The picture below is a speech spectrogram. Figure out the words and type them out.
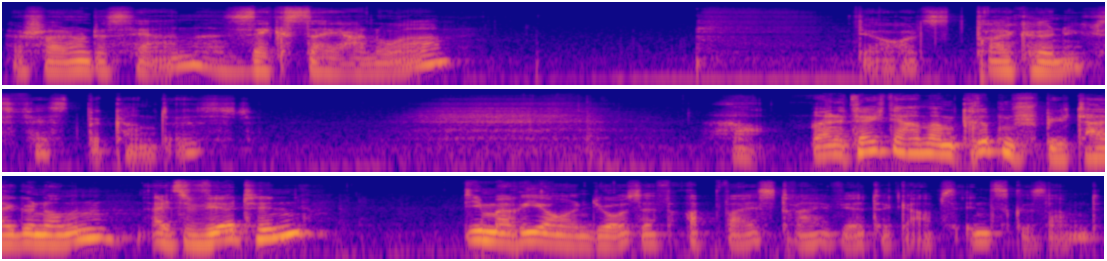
Erscheinung des Herrn, 6. Januar, der auch als Dreikönigsfest bekannt ist. Meine Töchter haben am Krippenspiel teilgenommen. Als Wirtin, die Maria und Josef abweist, drei Wirte gab es insgesamt.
